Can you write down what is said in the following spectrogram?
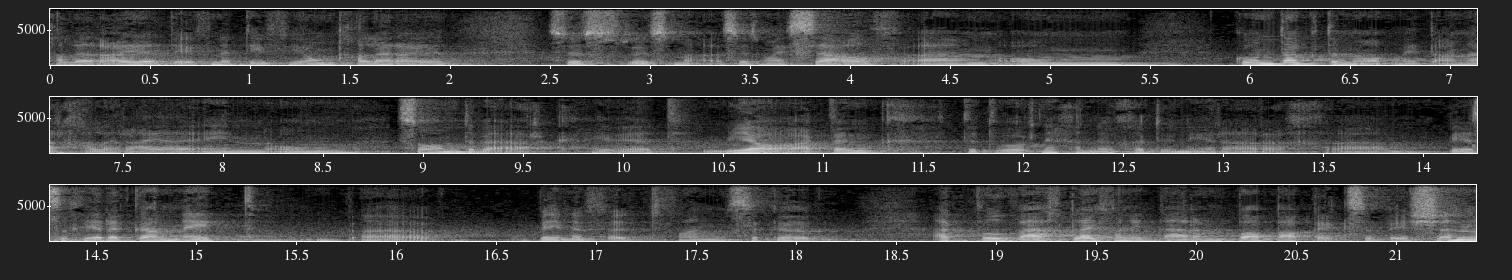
galerye definitief jong galerye soos soos soos myself um, om kontak te maak met ander galerye en om saam te werk, jy weet. Ja, ek dink dit word nie genoeg gedoen hier reg. Ehm um, besighede kan net uh benefit van sulke ek wil wegbly van die term pop-up exhibition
